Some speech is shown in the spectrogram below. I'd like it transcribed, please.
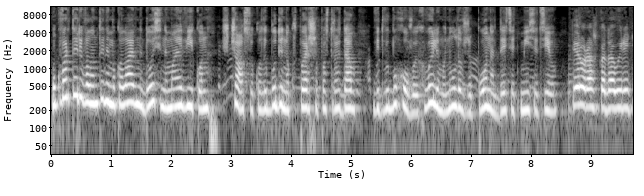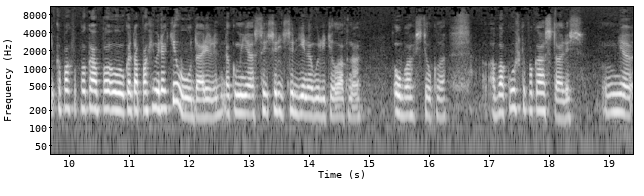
У квартирі Валентини Миколаївни досі немає вікон. З часу, коли будинок вперше постраждав від вибухової хвилі, минуло вже понад 10 місяців. Первый раз, когда, вылет... пока, пока, по- когда по химреактиву ударили, так у меня с- среди середина вылетела окна, оба стекла. А бакушки пока остались. У меня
